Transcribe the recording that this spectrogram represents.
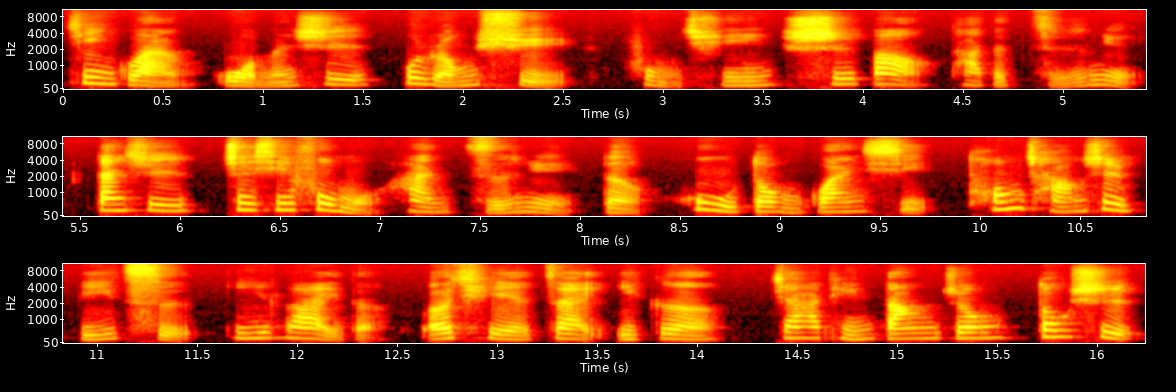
尽管我们是不容许父母亲施暴他的子女，但是这些父母和子女的互动关系。通常是彼此依赖的，而且在一个家庭当中都是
